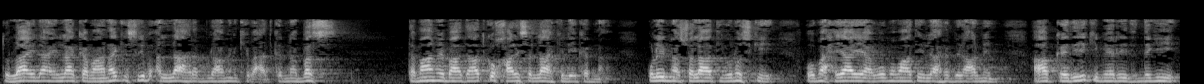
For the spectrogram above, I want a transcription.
تو لا الہ الا کا معنی کہ صرف اللہ رب العالمین کی بات کرنا بس۔ تمام عبادات کو خالص اللہ کے لیے کرنا۔ قلم صلاحت یونس کی وہ محیا وہ ممات اللہ رب العالمین۔ آپ کہہ دیجیے کہ میری زندگی،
